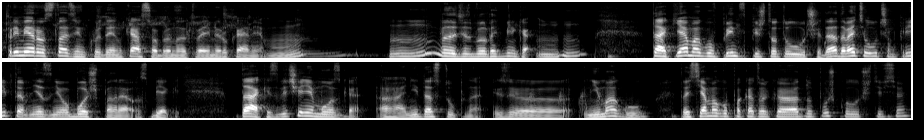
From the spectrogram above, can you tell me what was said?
К примеру, сладенькую ДНК, собранную твоими руками. -м, вот сейчас было так миленько. Так, я могу, в принципе, что-то улучшить, да? Давайте улучшим крипто, мне за него больше понравилось бегать. Так, извлечение мозга. Ага, недоступно. Из, э, не могу. То есть я могу пока только одну пушку улучшить и все?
